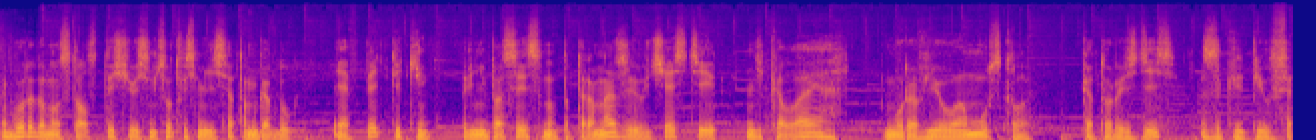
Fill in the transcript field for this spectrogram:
Городом он стал в 1880 году. И опять-таки при непосредственном патронаже и участии Николая Муравьева-Амурского, который здесь закрепился.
